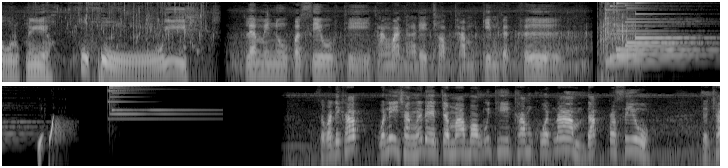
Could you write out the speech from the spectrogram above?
ดูลูกนี่โอ้โหและเมนูปลาซิวที่ทางบ้านทางอเดชชอบทำกินก็คือสวัสดีครับ วันนี้ช่างนเดชจะมาบอกวิธีทำขวดน้ำดักปลาซิว จะใช้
